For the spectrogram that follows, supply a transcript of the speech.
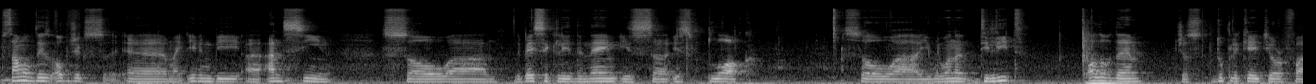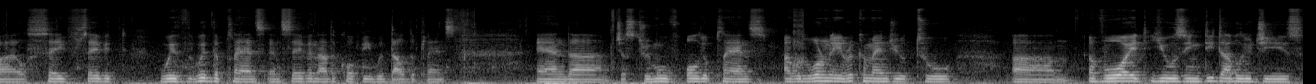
some of these objects uh, might even be unseen. So basically, the name is is block. So you want to delete all of them just duplicate your file save save it with with the plans and save another copy without the plans and uh, just remove all your plans I would warmly recommend you to um, avoid using DWGs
